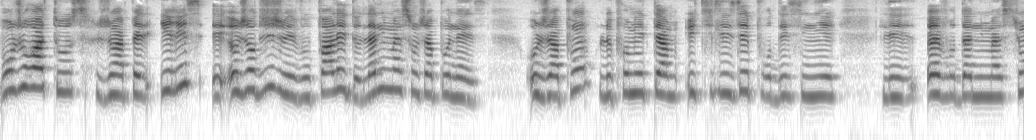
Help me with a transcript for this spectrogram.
à tous, je m'appelle Iris et aujourd'hui je vais vous parler de l'animation japonaise. Au Japon, le premier terme utilisé pour désigner les œuvres d'animation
